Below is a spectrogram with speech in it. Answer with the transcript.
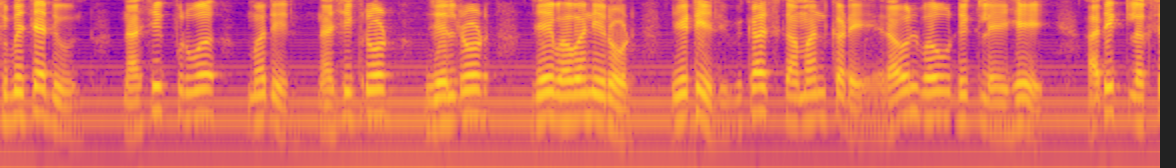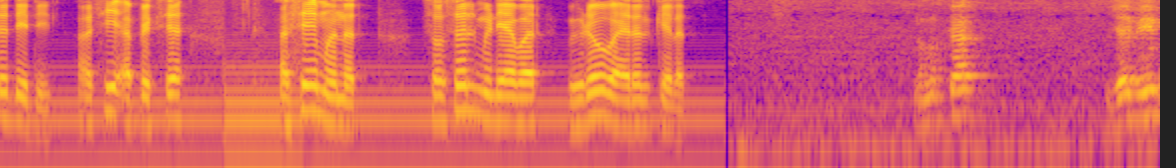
शुभेच्छा देऊन नाशिक पूर्वमधील Nashik road jail road Jay Bhavani road येथील विकास कामांकडे राहुल भाऊ डिकले हे अधिक लक्ष देतील अशी अपेक्षा असे म्हणत सोशल मीडियावर व्हिडिओ व्हायरल केला नमस्कार. जय भीम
